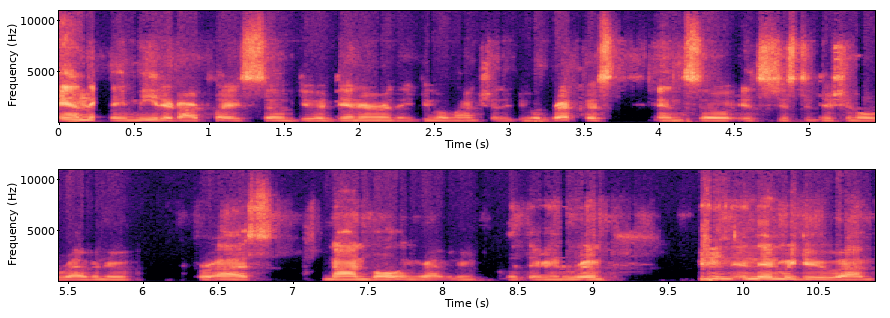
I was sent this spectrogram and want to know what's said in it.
And they meet at our place. So do a dinner, they do a lunch, or they do a breakfast. And so it's just additional revenue for us, non-bowling revenue that they're in a room. and then we do um,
